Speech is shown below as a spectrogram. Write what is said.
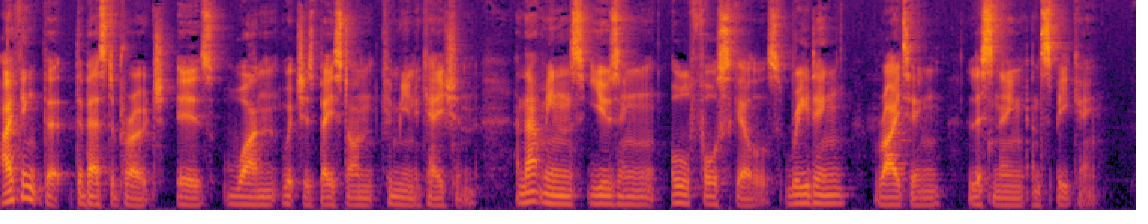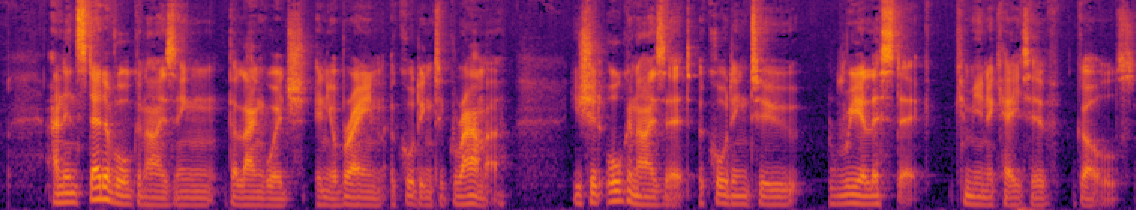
I think that the best approach is one which is based on communication, and that means using all four skills reading, writing, listening, and speaking. And instead of organizing the language in your brain according to grammar, you should organize it according to realistic communicative goals.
